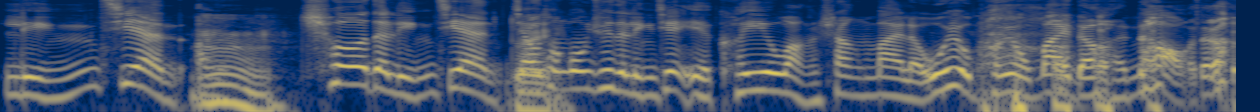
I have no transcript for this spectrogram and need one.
零件，嗯，车的零件、交通工具的零件，也可以网上卖了。我有朋友卖的很好的。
